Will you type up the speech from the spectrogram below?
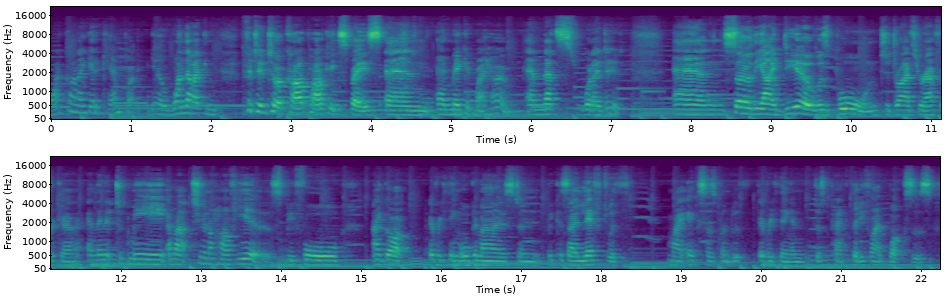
why can't I get a camper? You know, one that I can fit into a car parking space and and make it my home. And that's what I did. And so the idea was born to drive through Africa. And then it took me about two and a half years before I got everything organized. And because I left with my ex husband with everything and just packed 35 boxes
